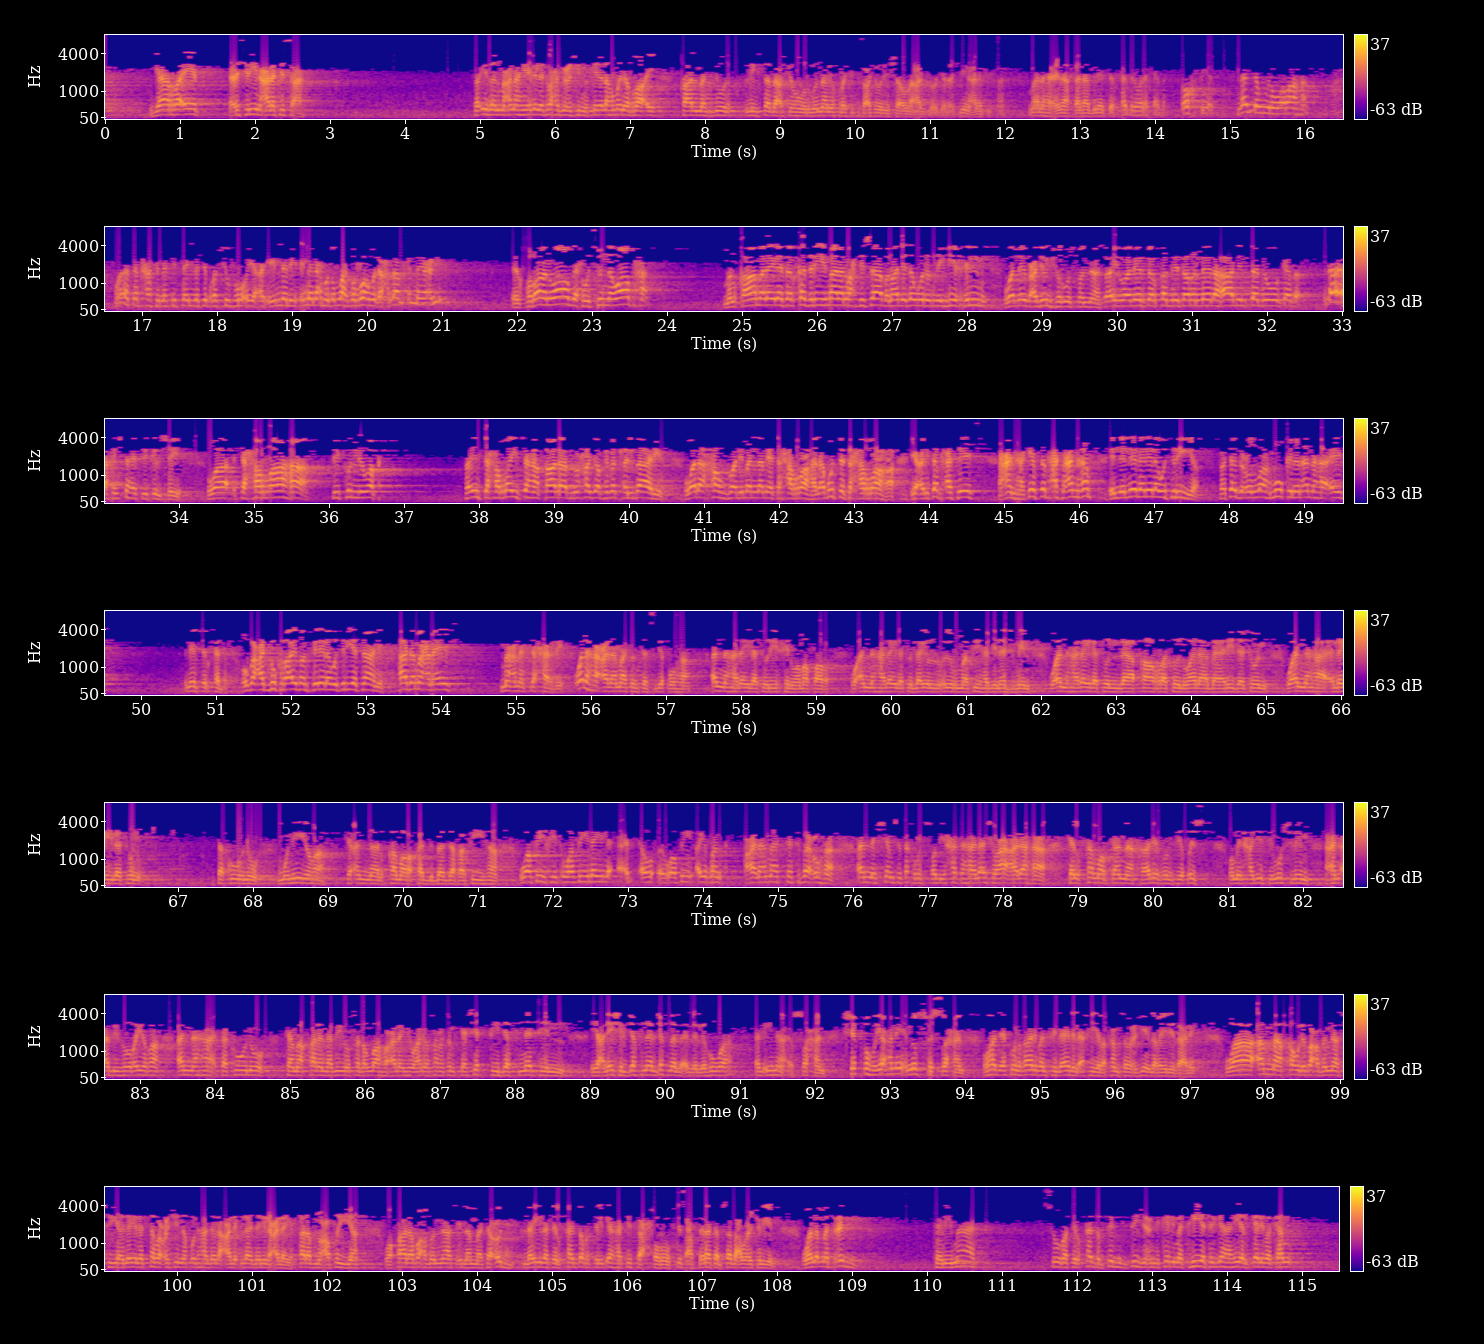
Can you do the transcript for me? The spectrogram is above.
قال رأيت عشرين على تسعة. فإذا معناه هي ليلة 21 قيل له من الرائي؟ قال مسجون لي سبع شهور. قلنا له يخرج تسع شهور إن شاء الله عز وجل. 20 على تسعة. ما لها علاقة لا بليلة القدر ولا كذا. أخفيت. لا تدور وراها ولا تبحث إنك أنت إلا تبغى تشوف رؤيا. الا إلا نعبد الله بالرؤى والأحلام. إحنا يعني القرآن واضح والسنة واضحة. من قام ليلة القدر إيمانا واحتسابا هذا يدور إنه يجي حلم ولا يقعد ينشر وسط الناس. أيوة ليلة القدر ترى الليلة هذه انتبهوا كذا. لا يا أخي اجتهد في كل شيء. وتحراها في كل وقت. فإن تحريتها قال ابن حجر في فتح الباري ولا حظ لمن لم يتحراها. لابد تتحراها. يعني تبحث إيش؟ عنها. كيف تبحث عنها؟ إن الليلة ليلة وترية. فتدعو الله موقنا أنها إيش؟ ليلة القدر. وبعد بكرة أيضا في ليلة وترية ثانية. هذا معنى إيش؟ معنى التحري ولها علامات تسبقها أنها ليلة ريح ومطر وأنها ليلة لا يرمى فيها بنجم وأنها ليلة لا قارة ولا باردة وأنها ليلة تكون منيرة كأن القمر قد بزغ فيها. وفي وفي ليلة وفي أيضا علامات تتبعها أن الشمس تخرج صبيحتها لا شعاع لها كالقمر كأنها خارج في طست. ومن حديث مسلم عن أبي هريرة أنها تكون كما قال النبي صلى الله عليه وآله وسلم كشق جفنة يعني إيش الجفنة؟ الجفنة اللي هو الإناء الصحن. شقه يعني نصف الصحن. وهذا يكون غالبا في الليالي الأخيرة 25 لغير ذلك. وأما قول بعض الناس هي ليلة 27 نقول هذا لا دليل عليه. قال ابن عطية وقال بعض الناس لما تعد ليلة القدر تلقاها تسع حروف تسعة ثلاثة بسبعة وعشرين. ولما تعد كلمات سورة القدر تيجي عند كلمة هي تلقاها هي الكلمة كم؟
